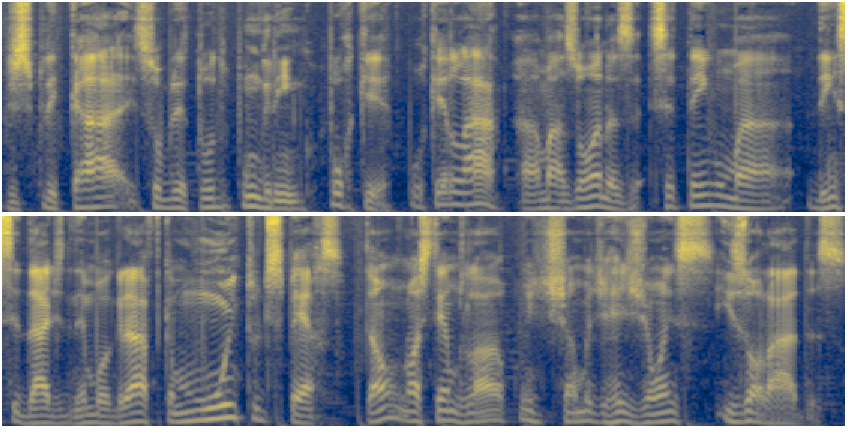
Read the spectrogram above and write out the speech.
de explicar, sobretudo para um gringo. Por quê? Porque lá, a Amazonas, você tem uma densidade demográfica muito dispersa. Então, nós temos lá o que a gente chama de regiões isoladas,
